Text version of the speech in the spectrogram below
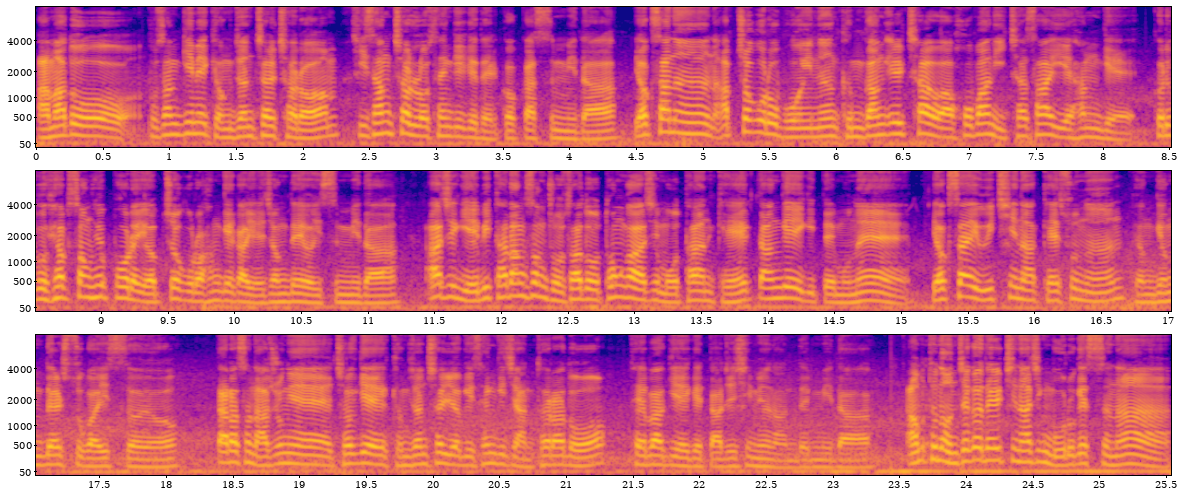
아마도 부산 김해 경전철처럼 지상철로 생기게 될 것 같습니다. 역사는 앞쪽으로 보이는 금강 1차와 호반 2차 사이에 한 개, 그리고 협성 휴폴의 옆쪽으로 한 개가 예정되어 있습니다. 아직 예비 타당성 조사도 통과하지 못한 계획 단계이기 때문에 역사의 위치나 개수는 변경될 수가 있어요. 따라서 나중에 저기에 경전철역이 생기지 않더라도 대박이에게 따지시면 안 됩니다. 아무튼 언제가 될진 아직 모르겠으나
